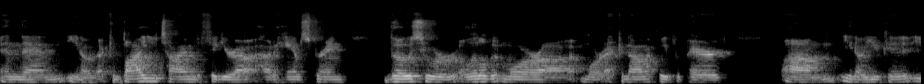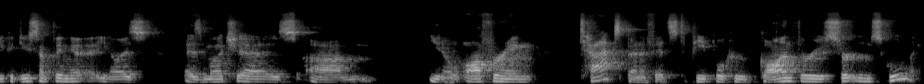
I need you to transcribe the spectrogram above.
and then, you know, that can buy you time to figure out how to hamstring those who are a little bit more uh, more economically prepared. Um, you know, you could you could do something, uh, you know, as as much as um, you know, offering tax benefits to people who've gone through certain schooling,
